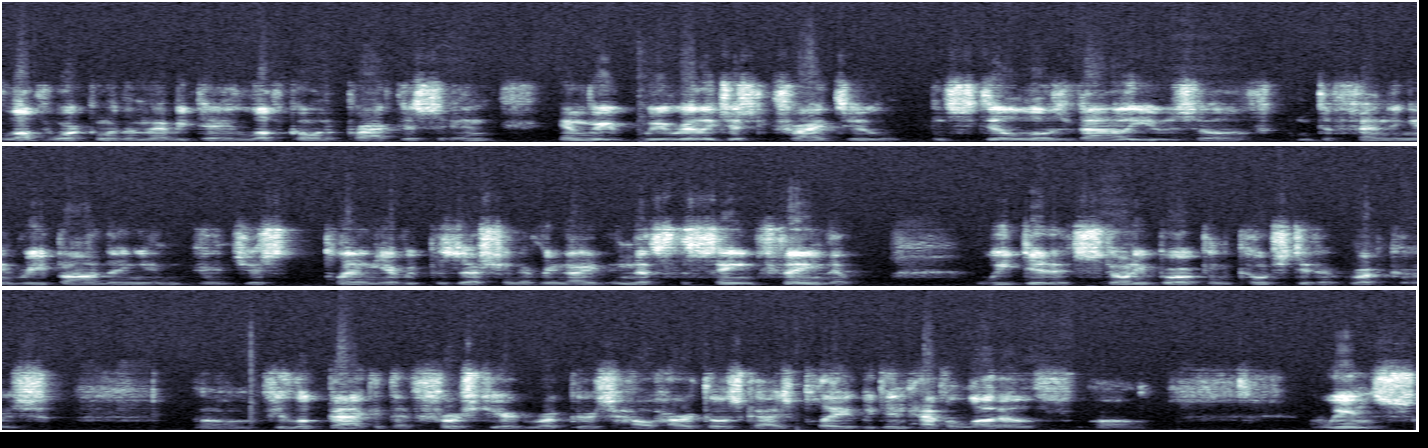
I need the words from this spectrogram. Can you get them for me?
love working with them every day. Love going to practice, and and we, we really just tried to instill those values of defending and rebounding, and, and just playing every possession every night. And that's the same thing that we did at Stony Brook and Coach did at Rutgers. Um, if you look back at that first year at Rutgers, how hard those guys played. We didn't have a lot of um, wins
